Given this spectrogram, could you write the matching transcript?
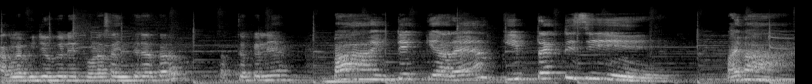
अगला वीडियो के लिए थोड़ा सा इंतज़ार करो। तब तक के लिए bye take care and keep practising bye bye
